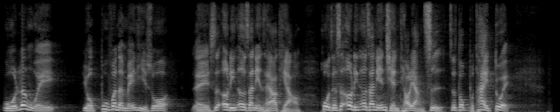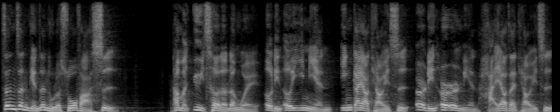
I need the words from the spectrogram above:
我认为有部分的媒体说，诶，是二零二三年才要调，或者是二零二三年前调两次，这都不太对，真正点阵图的说法是，他们预测的认为，二零二一年应该要调一次，二零二二年还要再调一次。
